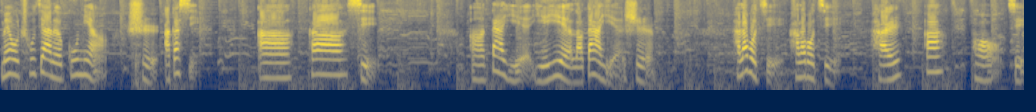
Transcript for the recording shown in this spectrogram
没有出嫁的姑娘是阿嘎西，阿卡西。嗯，大爷爷爷老大爷是哈拉伯吉，哈拉伯吉，哈阿伯吉。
